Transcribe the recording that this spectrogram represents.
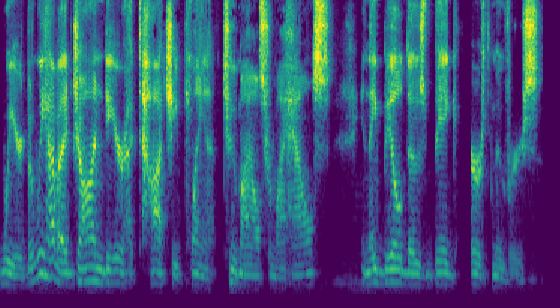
weird, but we have a John Deere Hitachi plant two miles from my house, and they build those big earth movers.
